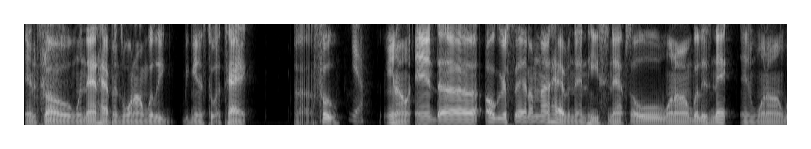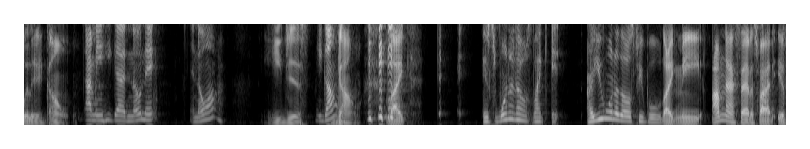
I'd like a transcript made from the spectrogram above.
And so when that happens, one arm Willie begins to attack uh, Fu. Yeah. You know, and uh Ogre said, I'm not having that. And he snaps old one arm Willie's neck and one arm Willie gone. I mean, he got no neck and no arm. He just He gone. gone. like it's one of those like it are you one of those people like me? I'm not satisfied if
